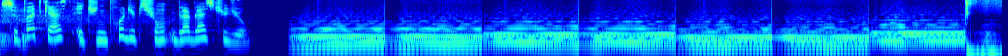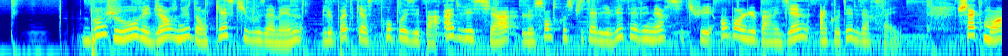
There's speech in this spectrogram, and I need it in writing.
Ce podcast est une production Blabla Studio. Bonjour et bienvenue dans Qu'est-ce qui vous amène, le podcast proposé par Advesia, le centre hospitalier vétérinaire situé en banlieue parisienne à côté de Versailles. Chaque mois,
